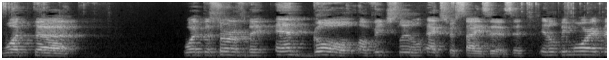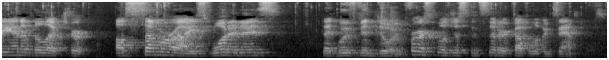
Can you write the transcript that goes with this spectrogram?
what the what the sort of the end goal of each little exercise is. It, it'll be more at the end of the lecture. I'll summarize what it is that we've been doing. First, we'll just consider a couple of examples.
